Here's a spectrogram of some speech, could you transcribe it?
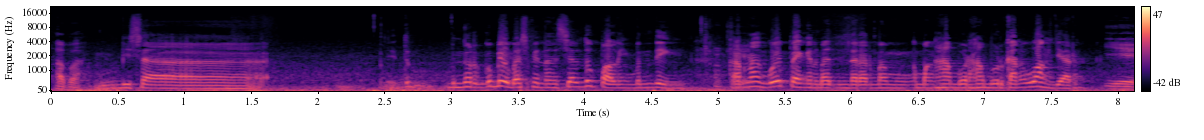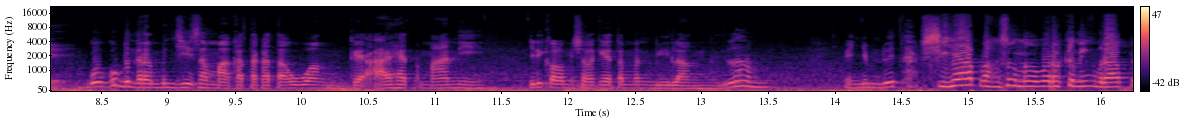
Apa? bisa itu bener gue bebas finansial tuh paling penting Oke. karena gue pengen banget beneran meng- menghambur-hamburkan uang jar Iya. gue gue beneran benci sama kata-kata uang kayak I had money jadi kalau misalnya kayak temen bilang lam pinjem duit siap langsung nomor rekening berapa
